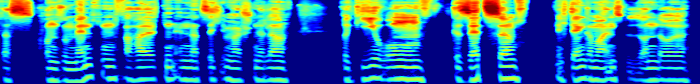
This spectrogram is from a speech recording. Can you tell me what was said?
Das Konsumentenverhalten ändert sich immer schneller. Regierungen, Gesetze. Ich denke mal insbesondere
